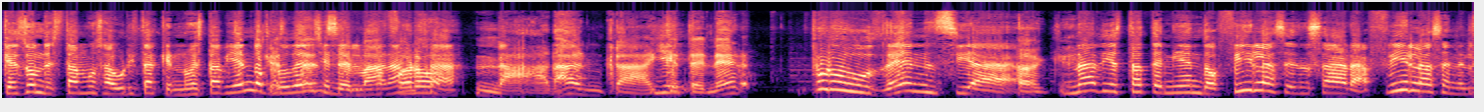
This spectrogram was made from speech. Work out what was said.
que es donde estamos ahorita, que no está viendo Que prudencia está en en el semáforo naranja. naranja. Hay Y- que tener Prudencia. Nadie está teniendo filas en Sara, filas en el...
